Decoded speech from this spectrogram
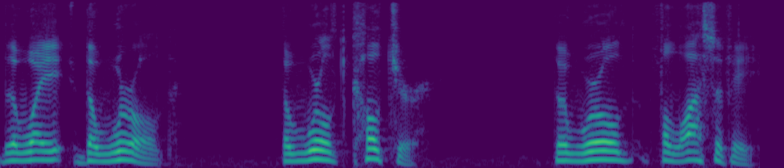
the way the world the world culture the world philosophy,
